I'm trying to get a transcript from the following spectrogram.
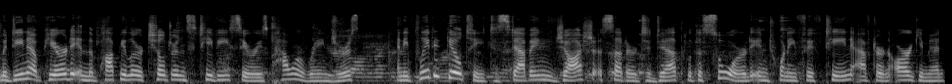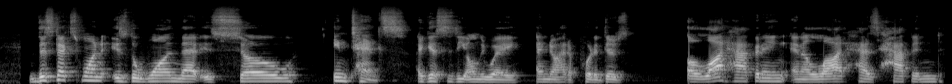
Medina appeared in the popular children's TV series Power Rangers, and he pleaded guilty to stabbing Josh Sutter to death with a sword in 2015 after an argument. This next one is the one that is so intense, I guess is the only way I know how to put it. There's a lot happening and a lot has happened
